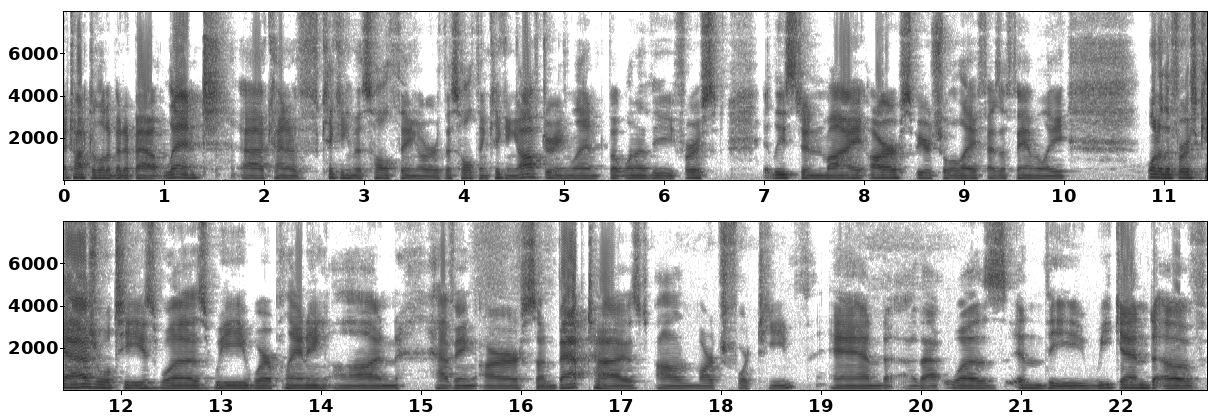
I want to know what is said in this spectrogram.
I talked a little bit about Lent, uh, kind of kicking this whole thing or this whole thing kicking off during Lent. But one of the first, at least in my our spiritual life as a family, one of the first casualties was we were planning on having our son baptized on March 14th, and uh, that was in the weekend of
